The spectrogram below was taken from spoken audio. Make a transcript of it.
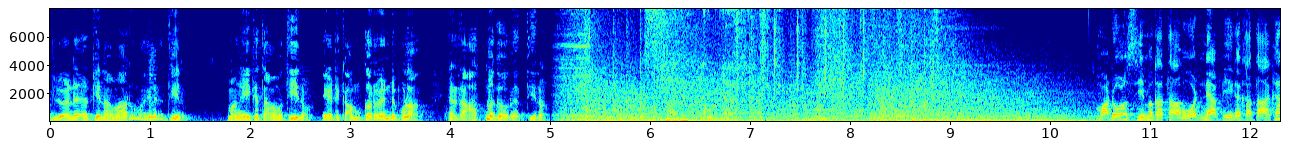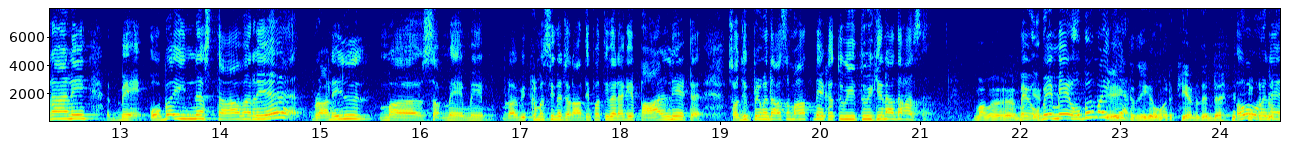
ඉල්ලුව නැහැ කියන අමාරුම කියලා තියෙනවා. මම ඒක තාම තියෙනවා. ඒකට කම්කර වෙන්න පුළුවන්. ඒකට ආත්ම ගෞරවයක් තියෙනවා. මඩෝල් සීම කතාව ඔන්නේ අපි ඒක කතා කරානේ මේ ඔබ ඉන්න ස්ථාවරය රනිල් ම, ස- මේ මේ රවි වික්‍රමසිංහ ජනාධිපතිවරයාගේ පාලනයට සජිත් ප්‍රේමදාස මහත්මයා එකතු වී යුතුයි කියන අදහස. මම ඔබේ මේ කියන්නේ. ඒක මට කියන්න දෙන්න. ඔව්, නෑ,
